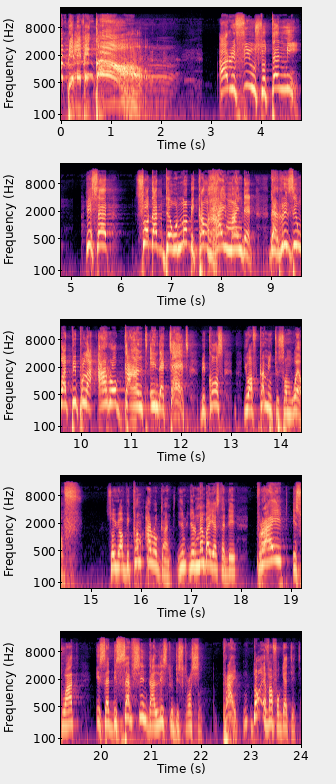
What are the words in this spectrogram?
am believing God. I refuse to turn me. He said, so that they will not become high minded. The reason why people are arrogant in the church because you have come into some wealth. So you have become arrogant. You, you remember yesterday, pride is what? It's a deception that leads to destruction. Pride. Don't ever forget it.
